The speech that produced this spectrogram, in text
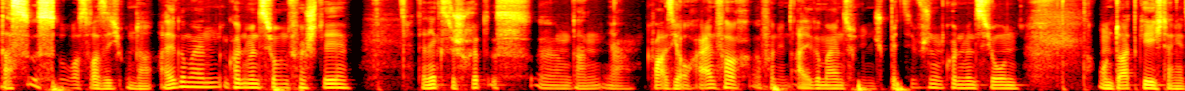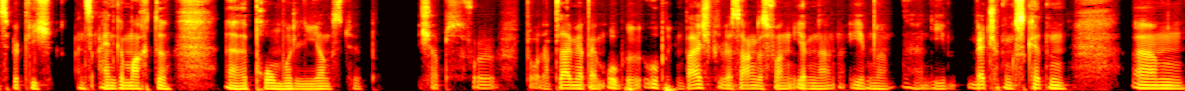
Das ist sowas, was ich unter allgemeinen Konventionen verstehe. Der nächste Schritt ist äh, dann ja quasi auch einfach von den allgemeinen zu den spezifischen Konventionen. Und dort gehe ich dann jetzt wirklich ans Eingemachte äh, pro Modellierungstyp. Ich habe es voll, oder bleiben wir beim obrigen Beispiel. Wir sagen das von irgendeiner Ebene, äh, die Wertschöpfungsketten ähm,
